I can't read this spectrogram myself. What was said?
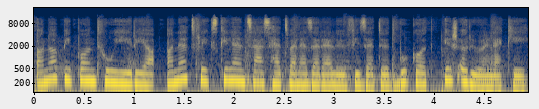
A napi.hu írja, a Netflix 970 ezer előfizetőt bukott, és örül neki.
